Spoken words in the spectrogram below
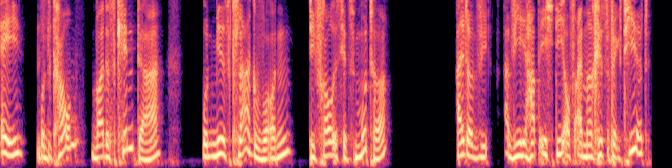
Ey, und kaum war das Kind da und mir ist klar geworden, die Frau ist jetzt Mutter. Alter, wie, wie habe ich die auf einmal respektiert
